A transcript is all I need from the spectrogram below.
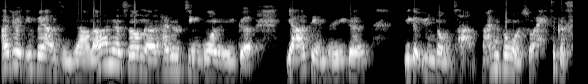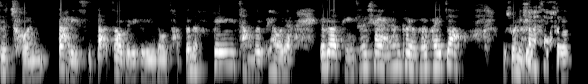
然后就已经非常紧张。然后那时候呢，他就经过了一个雅典的一个。一个运动场，然后就跟我说：“哎，这个是纯大理石打造的一个运动场，真的非常的漂亮，要不要停车下来让客人拍拍照？”我说：“你给我停车。”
